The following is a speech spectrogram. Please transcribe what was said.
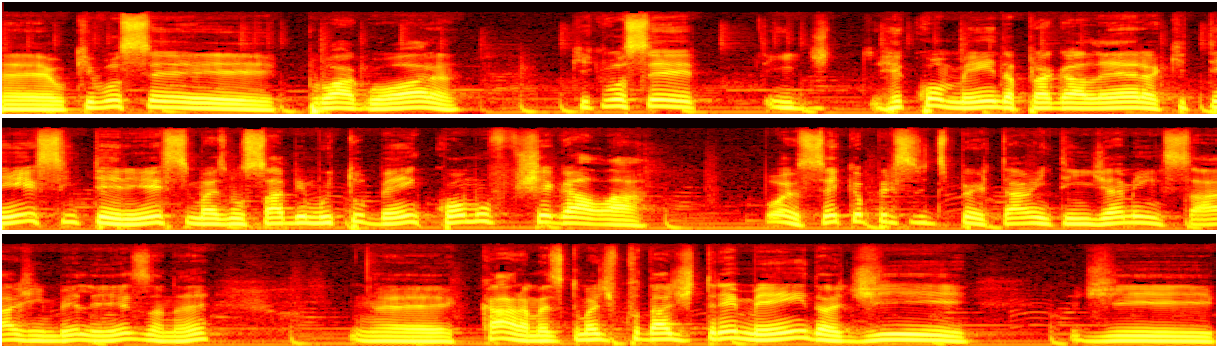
É, o que você, pro agora, o que, que você recomenda pra galera que tem esse interesse, mas não sabe muito bem como chegar lá? Pô, eu sei que eu preciso despertar, eu entendi a mensagem, beleza, né? É, cara, mas eu tenho uma dificuldade tremenda de, de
